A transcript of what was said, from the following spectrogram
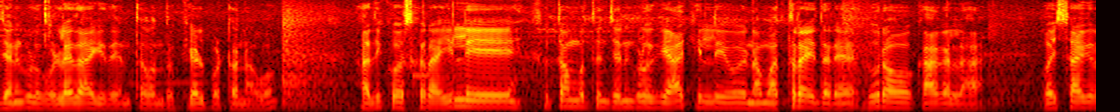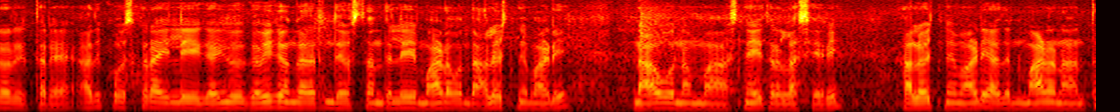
ಜನಗಳಿಗೆ ಒಳ್ಳೆಯದಾಗಿದೆ ಅಂತ ಒಂದು ಕೇಳ್ಪಟ್ಟು ನಾವು. ಅದಕ್ಕೋಸ್ಕರ ಇಲ್ಲಿ ಸುತ್ತಮುತ್ತಲಿನ ಜನಗಳಿಗೆ ಯಾಕೆ ಇಲ್ಲಿ ನಮ್ಮ ಹತ್ರ ಇದ್ದಾರೆ? ದೂರ ಹೋಗೋಕ್ಕಾಗಲ್ಲ. ವಯಸ್ಸಾಗಿರೋರು ಇರ್ತಾರೆ. ಅದಕ್ಕೋಸ್ಕರ ಇಲ್ಲಿ ಗವಿ ಗವಿ ಗಂಗಾಧರನ ದೇವಸ್ಥಾನದಲ್ಲಿ ಮಾಡೋ ಒಂದು ಆಲೋಚನೆ ಮಾಡಿ ನಾವು ನಮ್ಮ ಸ್ನೇಹಿತರೆಲ್ಲ ಸೇರಿ ಆಲೋಚನೆ ಮಾಡಿ ಅದನ್ನು ಮಾಡೋಣ ಅಂತ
